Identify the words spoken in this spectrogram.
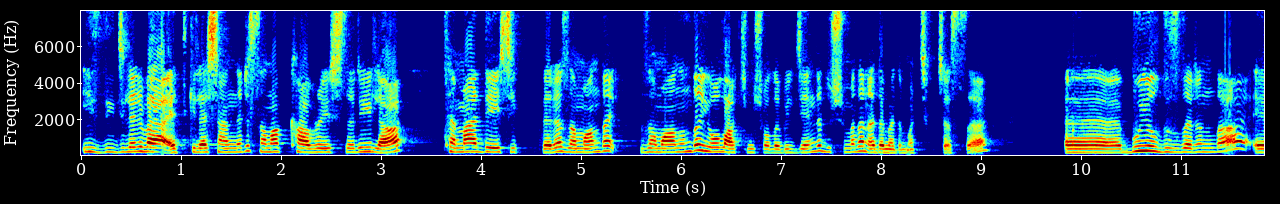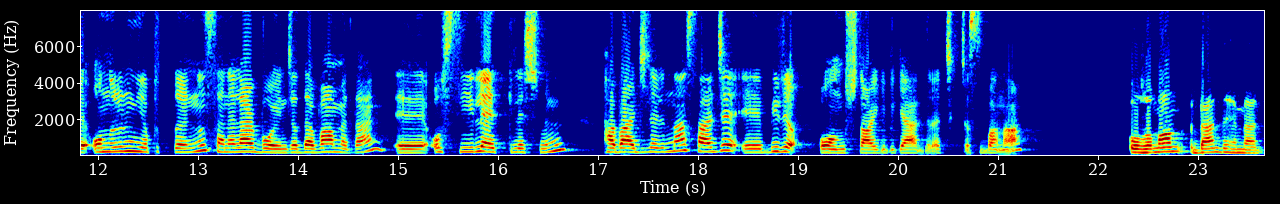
izleyicileri veya etkileşenleri sanat kavrayışlarıyla temel değişikliklere zamanda zamanında yol açmış olabileceğini de düşünmeden edemedim açıkçası. Ee, bu yıldızların da e, Onur'un yapıtlarının seneler boyunca devam eden e, o sihirli etkileşimin habercilerinden sadece e, biri olmuşlar gibi geldi açıkçası bana. O zaman ben de hemen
